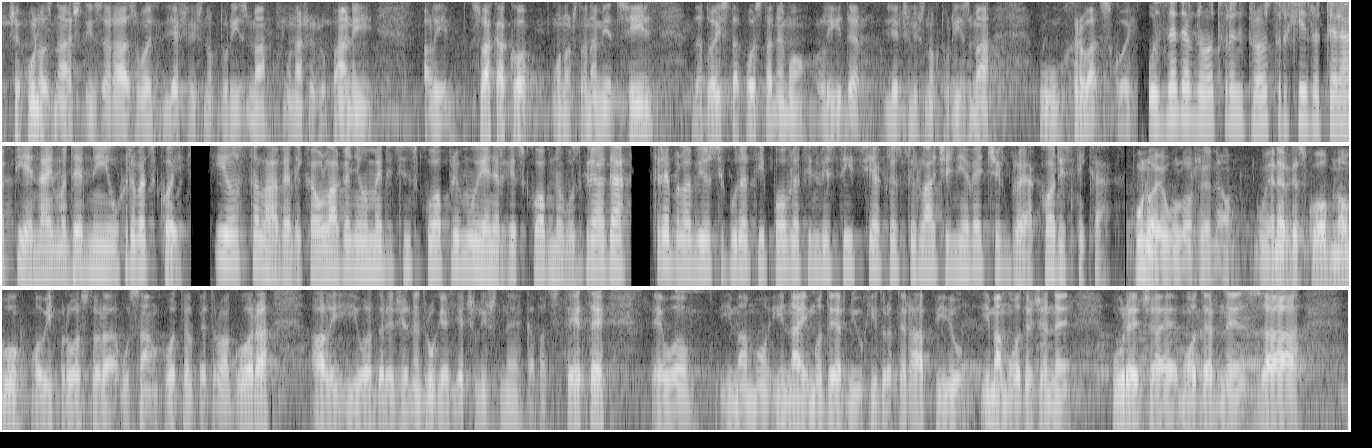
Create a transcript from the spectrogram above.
će puno značiti za razvoj lječilišnog turizma u našoj županiji ali svakako ono što nam je cilj da doista postanemo lider lječilišnog turizma u Hrvatskoj. Uz nedavno otvoren prostor hidroterapije, najmoderniji u Hrvatskoj, i ostala velika ulaganja u medicinsku opremu i energetsku obnovu zgrada, trebala bi osigurati povrat investicija kroz privlačenje većeg broja korisnika. Puno je uloženo u energetsku obnovu ovih prostora, u sam hotel Petrova Gora, ali i određene druge lječilišne kapacitete. Evo, imamo i najmoderniju hidroterapiju, imamo određene uređaje moderne za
